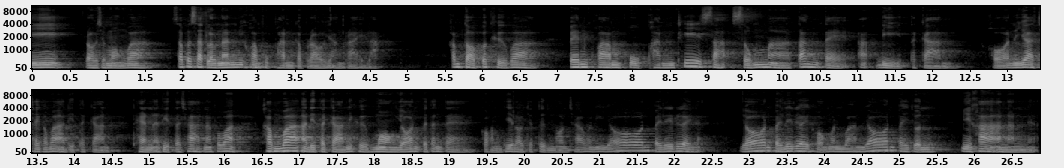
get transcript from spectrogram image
นี้เราจะมองว่าสรรพสัตว์เหล่านั้นมีความผูกพันกับเราอย่างไรล่ะคำตอบก็คือว่า เป็นความผูกพันที่สะสมมาตั้งแต่อดีตการ ขออนุญาตใช้คำว่าอดีตการแทนอดีตชาตินะเพราะว่าคำว่าอดีตการนี่คือมองย้อนไปตั้งแต่ก่อนที่เราจะตื่นนอนเช้าวันนี้ย้อนไปเรื่อยๆเนี่ยย้อนไปเรื่อยๆ ของวันวานย้อนไปจนมีค่าอนันต์เนี่ย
